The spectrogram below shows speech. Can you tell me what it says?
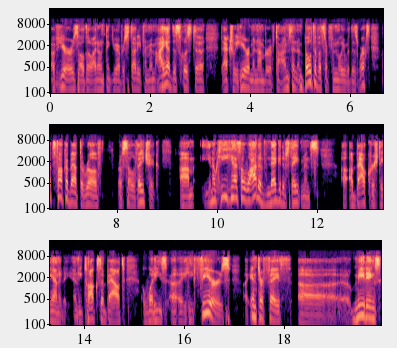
of yours. Although I don't think you ever studied from him. I had this list to, to actually hear him a number of times, and, and, both of us are familiar with his works. Let's talk about the Rav, Rav Soloveitchik. Um, you know, he has a lot of negative statements uh, about Christianity, and he talks about what he's uh, he fears uh, interfaith uh, meetings.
